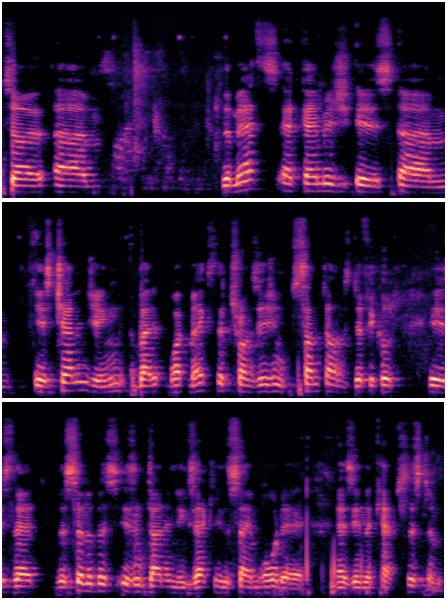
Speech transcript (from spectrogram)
So, um, the maths at Cambridge is um, is challenging, but what makes the transition sometimes difficult is that the syllabus isn't done in exactly the same order as in the CAP system.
